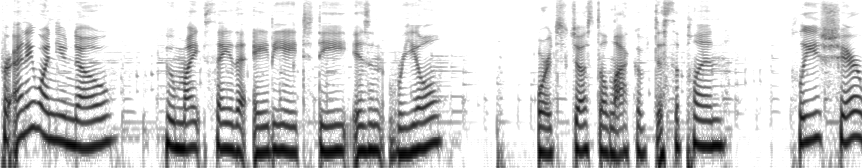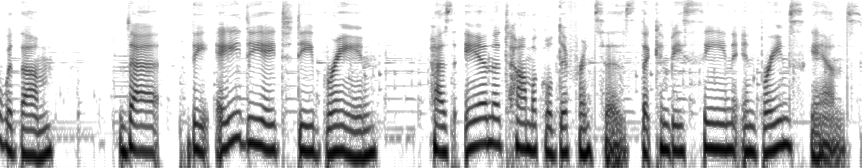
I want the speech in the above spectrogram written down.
For anyone you know who might say that ADHD isn't real, or it's just a lack of discipline, please share with them that the ADHD brain has anatomical differences that can be seen in brain scans.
